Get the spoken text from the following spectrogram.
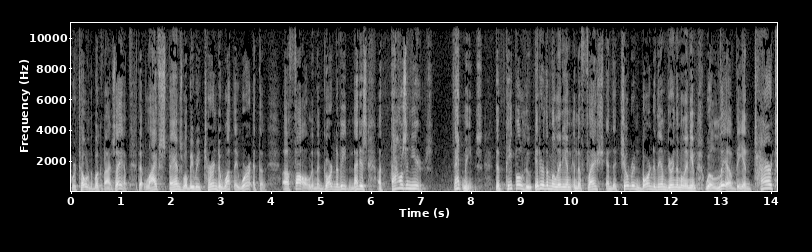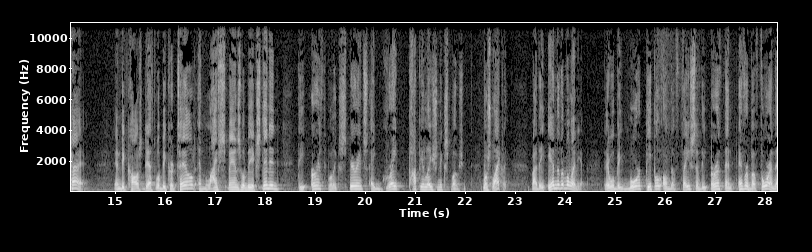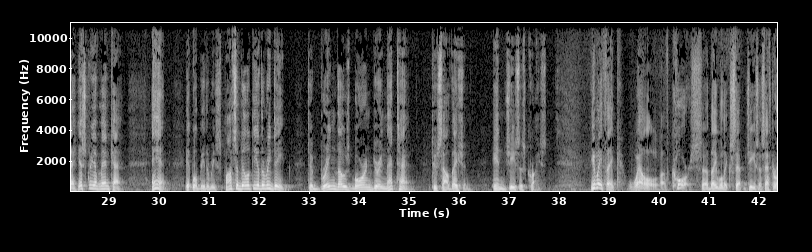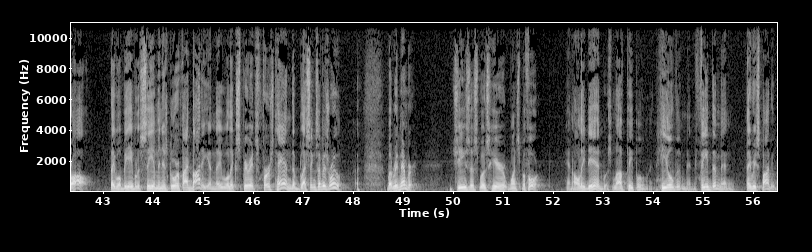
We're told in the book of Isaiah that lifespans will be returned to what they were at the uh, fall in the Garden of Eden. That is a thousand years. That means the people who enter the millennium in the flesh and the children born to them during the millennium will live the entire time. And because death will be curtailed and lifespans will be extended, the earth will experience a great population explosion. Most likely, by the end of the millennium, there will be more people on the face of the earth than ever before in the history of mankind. And it will be the responsibility of the redeemed to bring those born during that time to salvation in Jesus Christ. You may think, well, of course, uh, they will accept Jesus. After all, they will be able to see him in his glorified body and they will experience firsthand the blessings of his rule. but remember, Jesus was here once before, and all he did was love people and heal them and feed them, and they responded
